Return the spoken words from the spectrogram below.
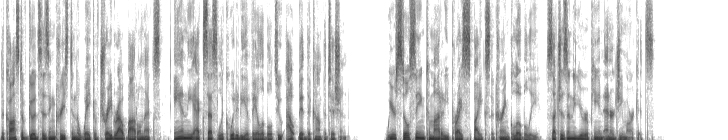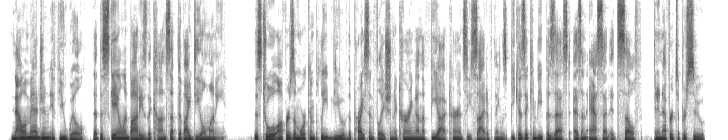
The cost of goods has increased in the wake of trade route bottlenecks and the excess liquidity available to outbid the competition. We are still seeing commodity price spikes occurring globally, such as in the European energy markets. Now imagine, if you will, that the scale embodies the concept of ideal money. This tool offers a more complete view of the price inflation occurring on the fiat currency side of things because it can be possessed as an asset itself in an effort to pursue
